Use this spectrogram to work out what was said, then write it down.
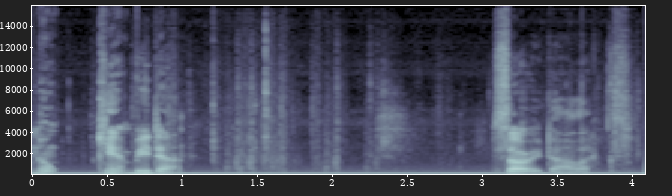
Nope, can't be done. Sorry, Daleks.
